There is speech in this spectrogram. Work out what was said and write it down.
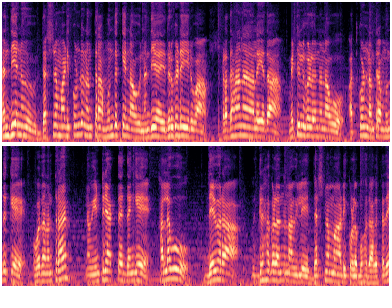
ನಂದಿಯನ್ನು ದರ್ಶನ ಮಾಡಿಕೊಂಡು ನಂತರ ಮುಂದಕ್ಕೆ ನಾವು ನಂದಿಯ ಎದುರುಗಡೆ ಇರುವ ಪ್ರಧಾನಾಲಯದ ಮೆಟ್ಟಿಲುಗಳನ್ನು ನಾವು ಹತ್ಕೊಂಡು ನಂತರ ಮುಂದಕ್ಕೆ ಹೋದ ನಂತರ ನಾವು ಎಂಟ್ರಿ ಆಗ್ತಾ ಇದ್ದಂಗೆ ಹಲವು ದೇವರ ವಿಗ್ರಹಗಳನ್ನು ನಾವಿಲ್ಲಿ ದರ್ಶನ ಮಾಡಿಕೊಳ್ಳಬಹುದಾಗುತ್ತದೆ.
